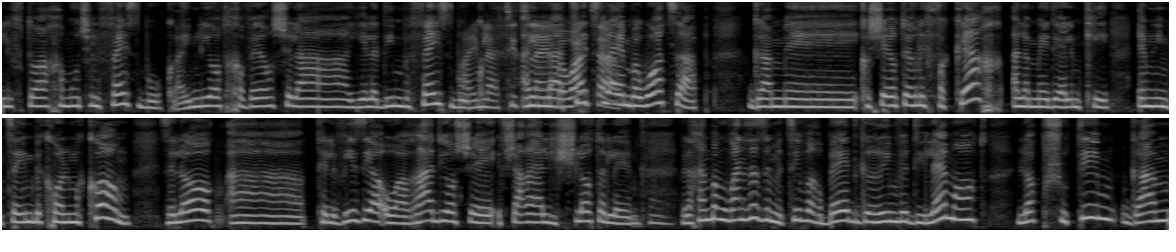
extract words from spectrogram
לפתוח עמוד של פייסבוק? האם להיות חבר של הילדים בפייסבוק? האם להציץ האם להם להציץ בוואטסאפ? להם בוואטסאפ? גם אה, קשה יותר לפקח על המדיה האלה, כי הם נמצאים בכל מקום. זה לא הטלוויזיה או הרדיו שאפשר היה לשלוט עליהם. כן. ולכן במובן הזה זה מציב הרבה אתגרים ודילמות לא פשוטים גם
